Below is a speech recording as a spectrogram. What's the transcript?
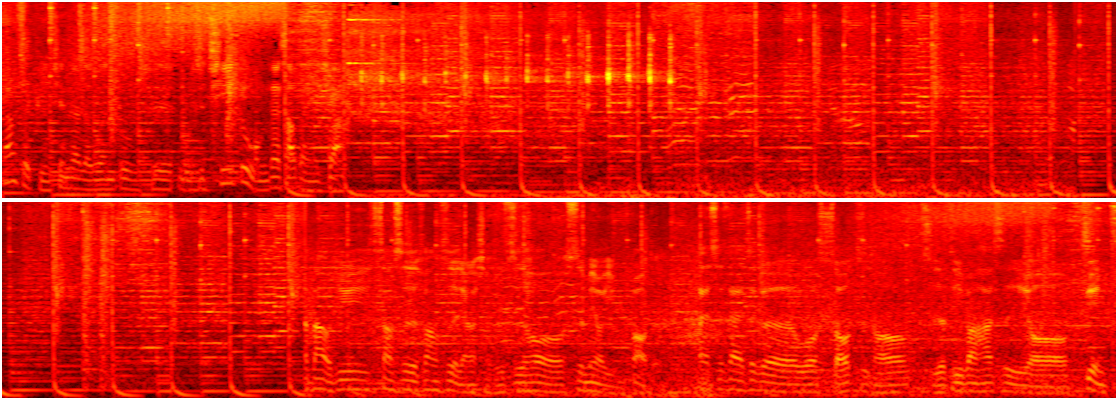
香水瓶现在的温度是五十七度。我们再稍等一下。打火机上次放置两个小时之后是没有引爆的。但是在这个我手指头指的地方，它是有变质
